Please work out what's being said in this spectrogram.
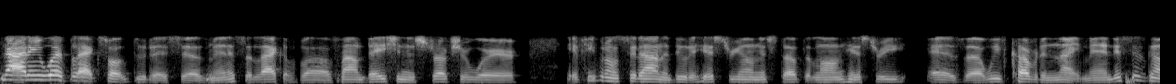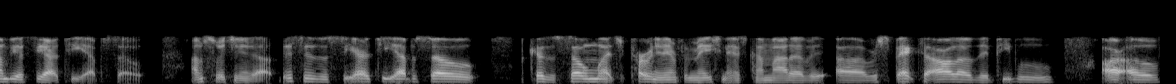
Nah, it ain't what black folk do to themselves, man. It's a lack of uh, foundation and structure where if people don't sit down and do the history on this stuff, the long history, as uh, we've covered tonight, man, this is going to be a CRT episode. I'm switching it up. This is a CRT episode because of so much pertinent information that's come out of it. Uh, respect to all of the people who are of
